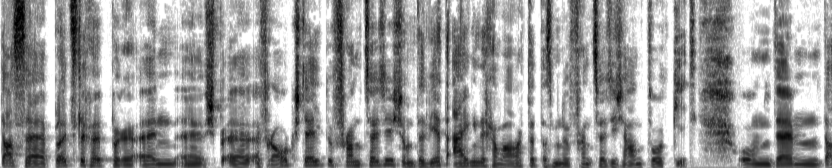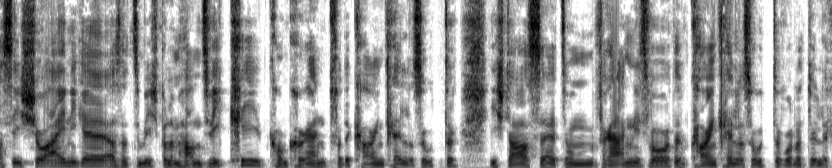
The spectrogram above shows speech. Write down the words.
dass äh, plötzlich jemand ein, äh, äh, eine Frage stellt auf Französisch und dann wird eigentlich erwartet, dass man auf Französisch Antwort gibt. Und ähm, das ist schon einige, also zum Beispiel am Hans Wicki, Konkurrent von der Karin Keller-Sutter, ist das äh, zum Verhängnis geworden. Karin Keller-Sutter, wo natürlich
